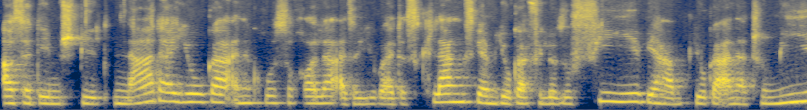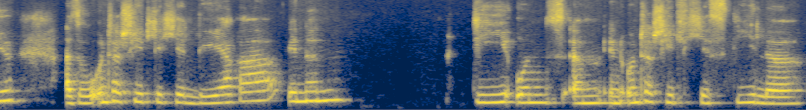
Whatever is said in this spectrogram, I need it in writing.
außerdem spielt Nada-Yoga eine große Rolle, also Yoga des Klangs. Wir haben Yoga-Philosophie, wir haben Yoga-Anatomie, also unterschiedliche LehrerInnen, die uns ähm, in unterschiedliche Stile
